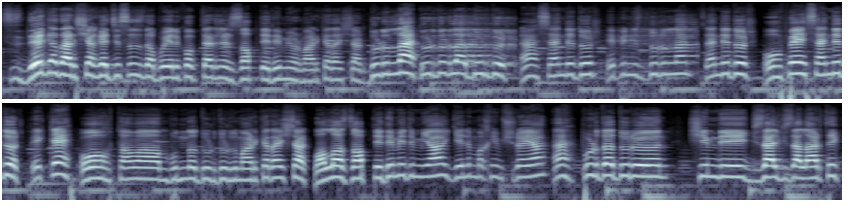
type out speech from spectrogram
Siz ne kadar şakacısınız da bu helikopterleri zapt edemiyorum arkadaşlar. Durun lan. Dur dur lan dur dur. Ha sen de dur. Hepiniz durun lan. Sen de dur. Oh be sen de dur. Bekle. Oh tamam bunu da durdurdum arkadaşlar. Vallahi zapt edemedim ya. Gelin bakayım şuraya. Heh burada durun. Şimdi güzel güzel artık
